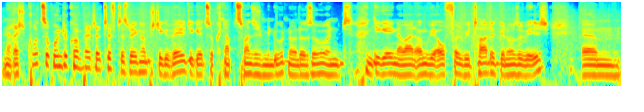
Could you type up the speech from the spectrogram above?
eine recht kurze Runde Competitive, deswegen habe ich die gewählt. Die geht so knapp 20 Minuten oder so und die Gegner waren irgendwie auch voll retarded, genauso wie ich. Ähm,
